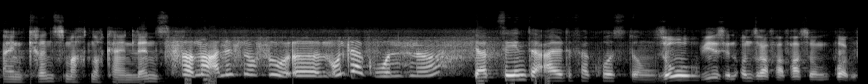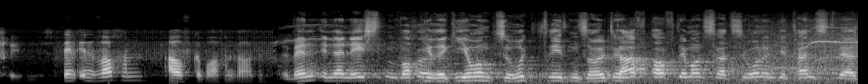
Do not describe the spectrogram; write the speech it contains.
Ein Krenz macht noch keinen Lenz. Das war mal alles noch so äh, im Untergrund, ne? Jahrzehntealte Verkrustungen So wie es in unserer Verfassung vorgeschrieben ist. sind in Wochen aufgebrochen worden. Wenn in der nächsten Woche die Regierung zurücktreten sollte, darf auf Demonstrationen getanzt werden.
